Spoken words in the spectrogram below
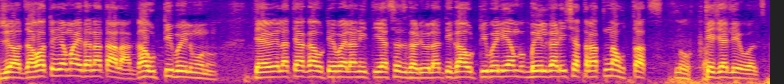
ज- जेव्हा तो या मैदानात आला गावठी बैल म्हणून त्यावेळेला त्या गावठी बैलाने इतिहासच घडवला. ती गावठी बैल या बैलगाडी क्षेत्रात नव्हताच नव्हता. त्याच्या लेवलचा.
